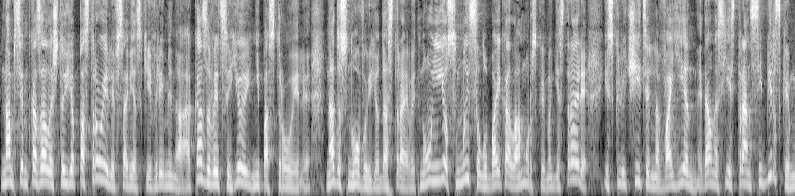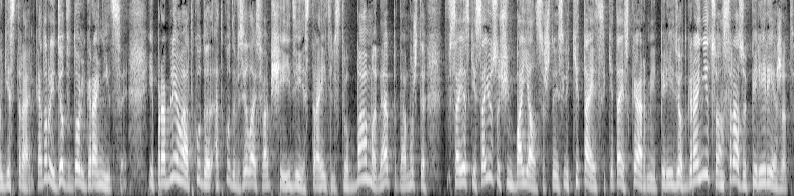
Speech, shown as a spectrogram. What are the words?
нам всем казалось, что ее построили в советские времена, а оказывается, ее не построили, надо снова ее достраивать, но у нее смысл у Байкало-Амурской магистрали исключительно военный, да, у нас есть Транссибирская магистраль, которая идет вдоль границы, и проблема, откуда, откуда взялась вообще идея строительства БАМа, да, потому что Советский Союз очень боялся, что если китайцы, китайская армия перейдет перейдет границу, он сразу перережет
